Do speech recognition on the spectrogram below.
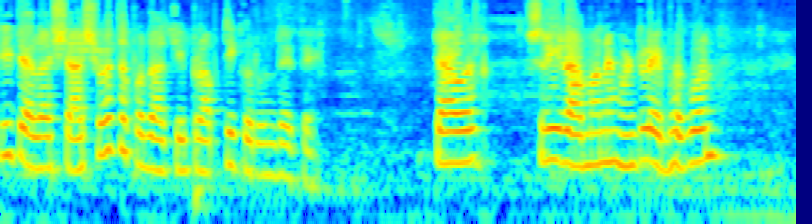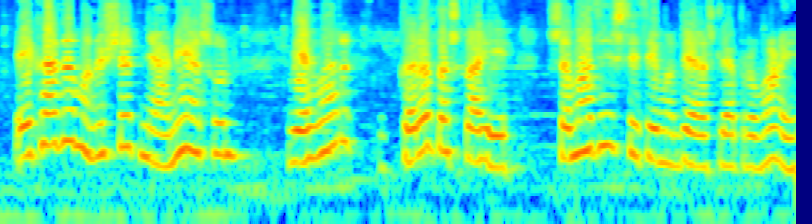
ती त्याला शाश्वत पदाची प्राप्ती करून देते. त्यावर श्रीरामाने म्हटले भगवान एखादा मनुष्य ज्ञानी असून व्यवहार करत असताही समाधी स्थितीमध्ये असल्याप्रमाणे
